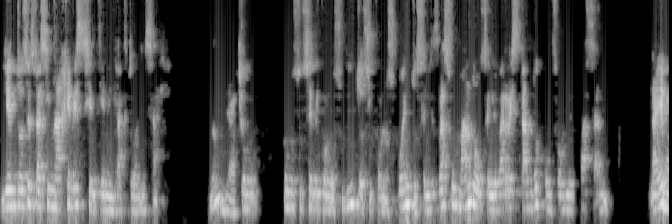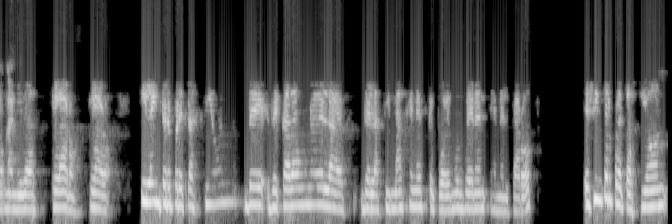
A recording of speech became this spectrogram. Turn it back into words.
y entonces las imágenes se tienen que actualizar, ¿no? Como, sucede con los mitos y con los cuentos, se les va sumando o se le va restando conforme pasan la época. La humanidad, claro, claro. Y la interpretación de, de cada una de las, de las imágenes que podemos ver en, en el tarot, esa interpretación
